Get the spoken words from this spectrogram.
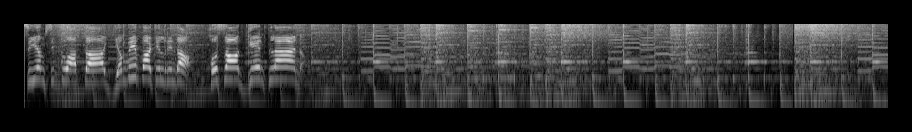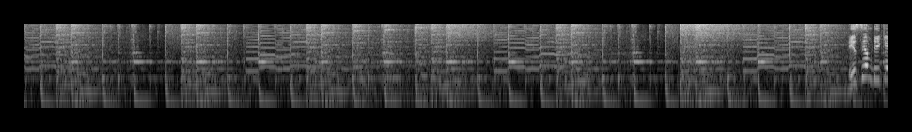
ಸಿಎಂ ಸಿದ್ದು ಆಪ್ತ ಎಂ ಬಿ ಪಾಟೀಲ್ರಿಂದ ಹೊಸ game plan. DCM DK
